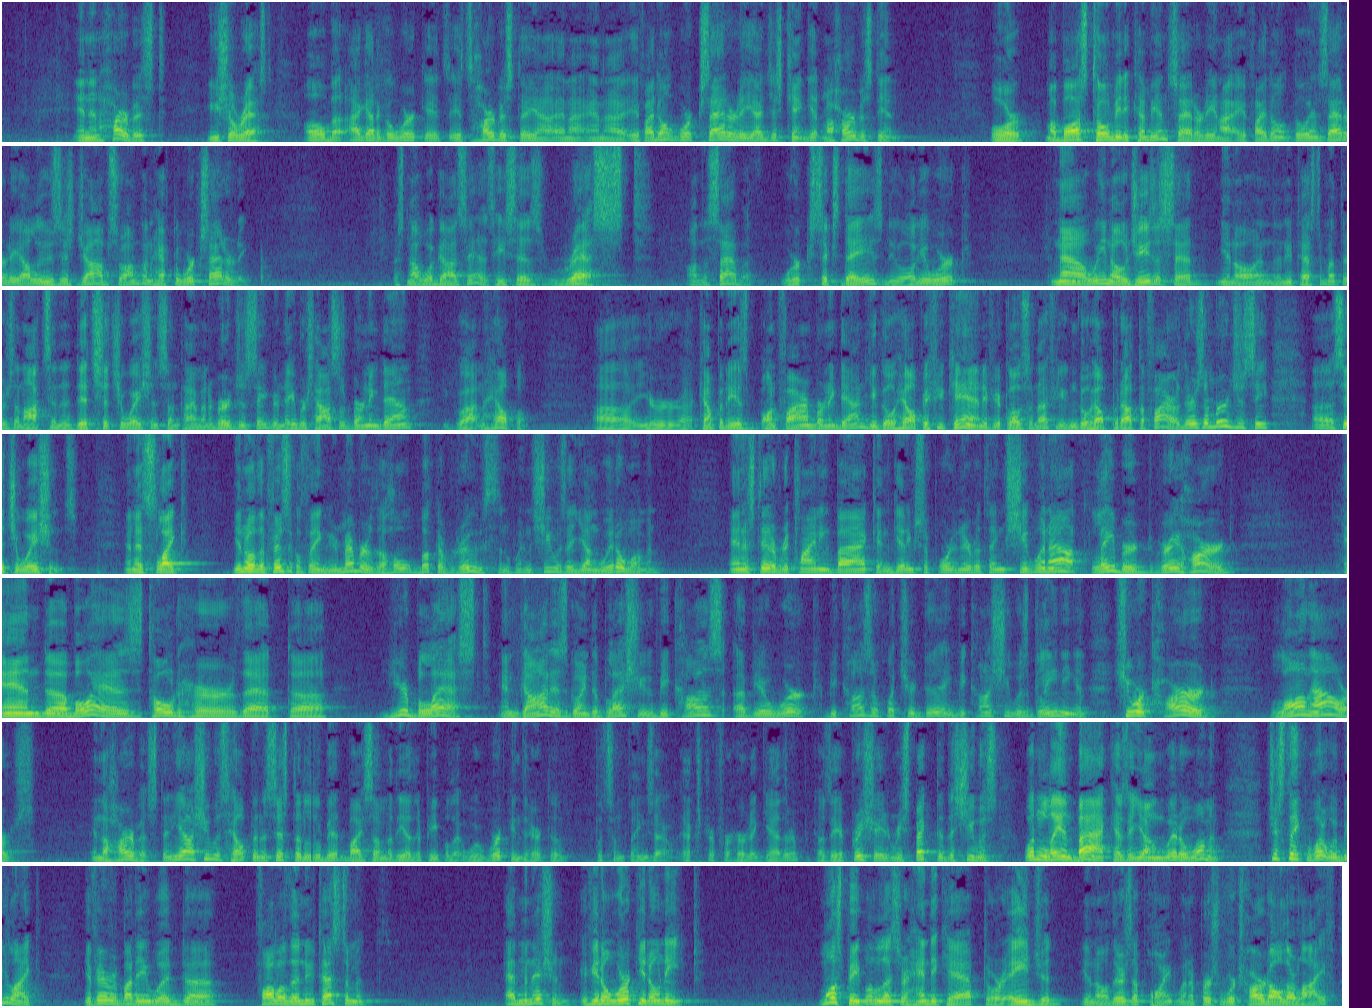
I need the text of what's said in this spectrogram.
and in harvest, you shall rest oh, but I got to go work. It's, it's harvest day, and, I, and I, if I don't work Saturday, I just can't get my harvest in. Or my boss told me to come in Saturday, and I, if I don't go in Saturday, I'll lose this job, so I'm going to have to work Saturday. That's not what God says. He says, rest on the Sabbath. Work six days, do all your work. Now, we know Jesus said, you know, in the New Testament, there's an ox in a ditch situation, sometime an emergency. Your neighbor's house is burning down, you go out and help them uh, your uh, company is on fire and burning down, you go help. If you can, if you're close enough, you can go help put out the fire. There's emergency uh, situations. And it's like, you know, the physical thing. You remember the whole book of Ruth, and when she was a young widow woman, and instead of reclining back and getting support and everything, she went out, labored very hard, and uh, Boaz told her that uh, you're blessed, and God is going to bless you because of your work, because of what you're doing, because she was gleaning and she worked hard, long hours in the harvest. And yeah, she was helped and assisted a little bit by some of the other people that were working there to put some things extra for her to gather because they appreciated and respected that she was, wasn't laying back as a young widow woman. Just think what it would be like if everybody would uh, follow the New Testament admonition. If you don't work, you don't eat. Most people, unless they're handicapped or aged, you know, there's a point when a person works hard all their life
